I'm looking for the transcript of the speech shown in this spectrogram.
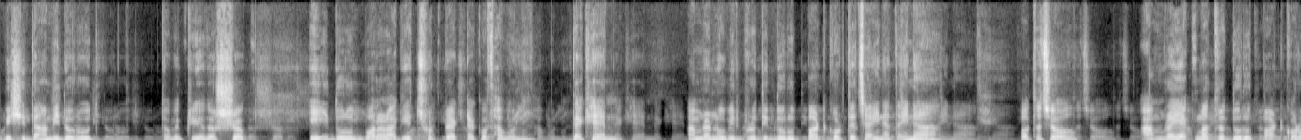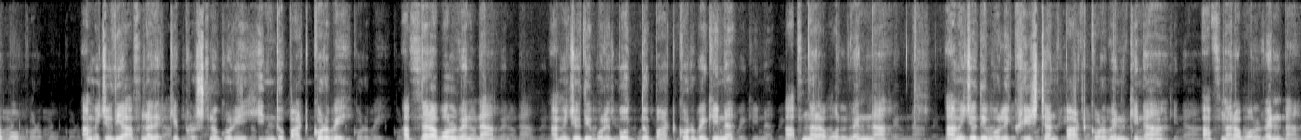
বেশি দামি দরুদ। তবে প্রিয় দর্শক, এই দরুদ বলার আগে ছোট্ট একটা কথা বলি। দেখেন, আমরা নবীর প্রতি দরুদ পাঠ করতে চাই না, তাই না? অথচ আমরাই একমাত্র দরুদ পাঠ করব। আমি যদি আপনাদেরকে প্রশ্ন করি, হিন্দু পাঠ করবে? আপনারা বলবেন, না। আমি যদি বলি, বৌদ্ধ পাঠ করবে কিনা আপনারা বলবেন, না। আমি যদি বলি, খ্রিস্টান পাঠ করবেন কিনা আপনারা বলবেন, না।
